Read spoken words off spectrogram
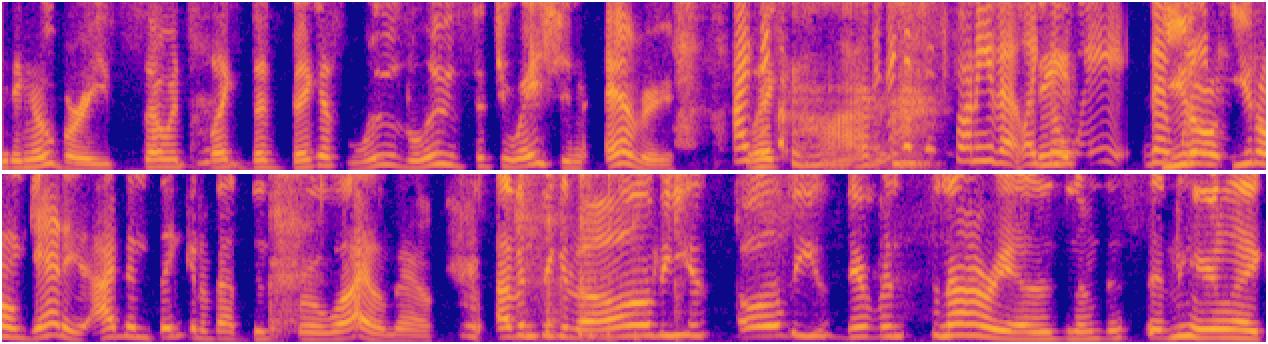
eating Uber Eats. So it's like the biggest lose lose situation ever. I like, think i think it's just funny that like the way that you way- don't you don't get it. I've been thinking about this for a while now. I've been thinking about all these all these different scenarios, and I'm just sitting here like,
